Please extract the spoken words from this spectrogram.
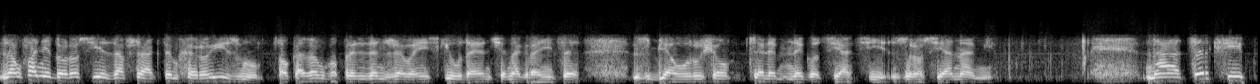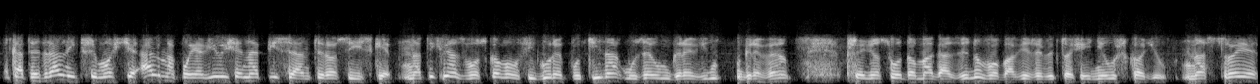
Zaufanie do Rosji jest zawsze aktem heroizmu. Okazał go prezydent Żeleński, udając się na granicę z Białorusią celem negocjacji z Rosjanami. Na cerkwi katedralnej przy moście Alma pojawiły się napisy antyrosyjskie. Natychmiast woskową figurę Putina Muzeum Grevin, przeniosło do magazynu w obawie, żeby ktoś jej nie uszkodził. Nastroje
